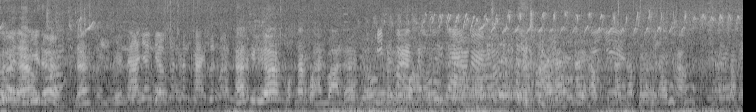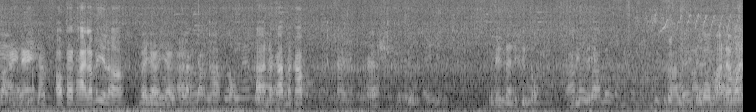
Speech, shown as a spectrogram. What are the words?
ขึ้นเลยแล้วนะเดือนนาอย่างเดียวก็มันขายเพื่อนมาที่เหลือนักหวานหวานเด้อเดี๋ยวเอาถ่ายถ่ายแล้วไม่ใช่เหรอได้ยังยังกำลังจับภาพสองอ่านะครับนะครับตัวนี้น่าจะขึ้นดกพิเศษหวานแล้วหวาน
